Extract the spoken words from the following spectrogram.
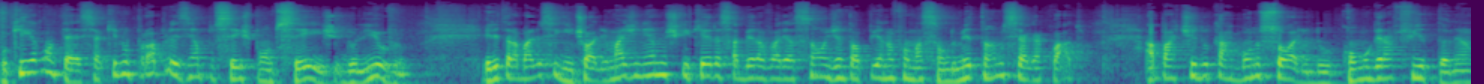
O que, que acontece? Aqui no próprio exemplo 6.6 do livro, ele trabalha o seguinte, olha, imaginemos que queira saber a variação de entalpia na formação do metano, CH4, a partir do carbono sólido, como grafita, né?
